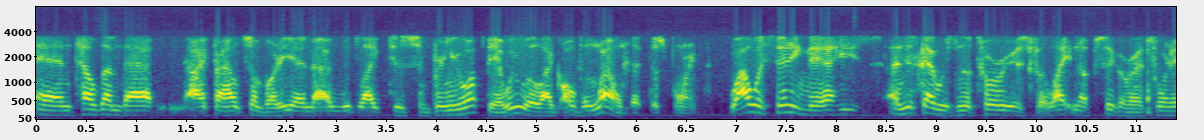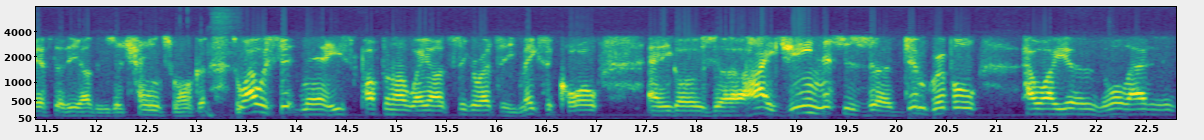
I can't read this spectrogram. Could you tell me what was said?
and tell them that I found somebody and I would like to bring you up there. We were like overwhelmed at this point. While we're sitting there, he's and this guy was notorious for lighting up cigarettes one after the other. He was a chain smoker. So I we're sitting there, he's puffing away on cigarettes. He makes a call, and he goes, uh, "Hi, Gene. This is uh, Jim Gribble. How are you?" And all that.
